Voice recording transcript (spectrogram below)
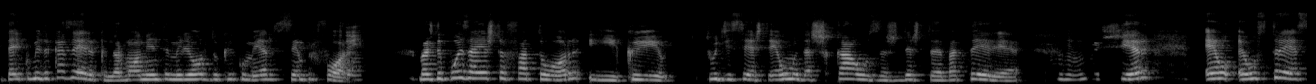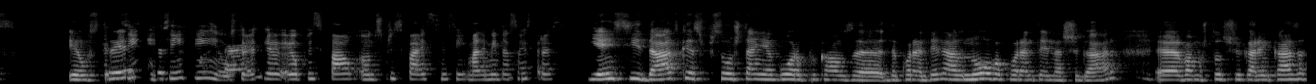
e têm comida caseira, que normalmente é melhor do que comer sempre fora. Sim. Mas depois há este fator, e que tu disseste é uma das causas desta bactéria uhum. crescer, é, é o stress. É o stress. Sim, sim, sim. O stress é, é, o principal, é um dos principais, sim, sim. Uma alimentação e stress. E a ansiedade que as pessoas têm agora por causa da quarentena, a nova quarentena a chegar, uh, vamos todos ficar em casa.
